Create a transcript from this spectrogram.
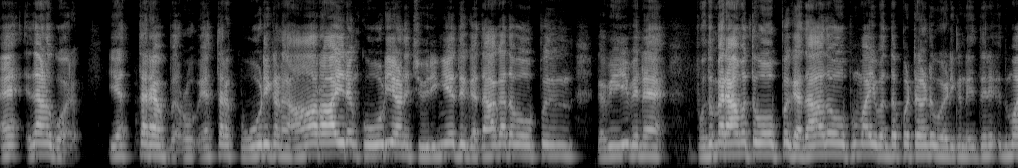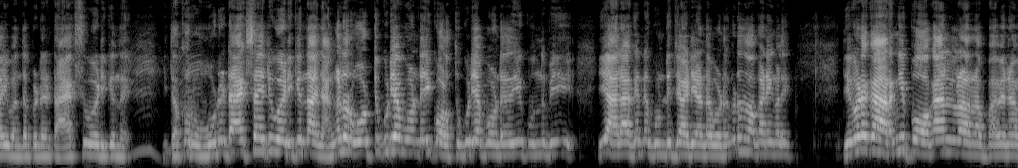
ഏഹ് ഇതാണ് കോലം. എത്ര എത്ര കോടികൾ ആറായിരം കോടിയാണ് ചുരുങ്ങിയത് ഗതാഗത വകുപ്പ് പിന്നെ പൊതുമരാമത്ത് വകുപ്പ് ഗതാഗത വകുപ്പുമായി ബന്ധപ്പെട്ടാണ് മേടിക്കുന്നത്. ഇതിന് ഇതുമായി ബന്ധപ്പെട്ട് ടാക്സ് മേടിക്കുന്നത്. ഇതൊക്കെ റോഡ് ടാക്സ് ആയിട്ട് മേടിക്കുന്ന ഞങ്ങൾ റോട്ടിൽ കൂടിയാ പോകേണ്ടത് ഈ കുളത്തു കൂടിയാ പോകേണ്ടത് ഈ കുന്നുബി ഈ അലാഖിന്റെ കുണ്ടി ചാടിയാണ്ട് പോകേണ്ടത് ഇവിടെ നോക്കണം നിങ്ങൾ ഇവിടെയൊക്കെ ഇറങ്ങി പോകാനുള്ള പിന്നെ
